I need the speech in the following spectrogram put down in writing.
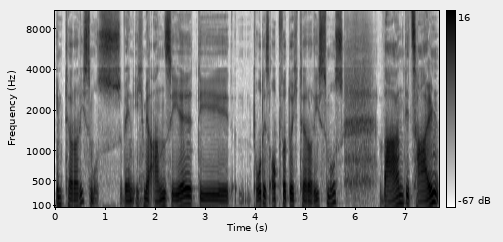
im Terrorismus. Wenn ich mir ansehe, die Todesopfer durch Terrorismus, waren die Zahlen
